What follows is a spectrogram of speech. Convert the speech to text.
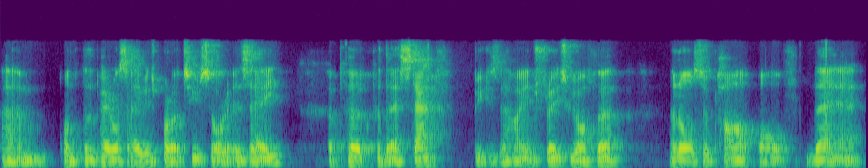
um, on the payroll savings product who saw it as a, a perk for their staff because of the high interest rates we offer, and also part of their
